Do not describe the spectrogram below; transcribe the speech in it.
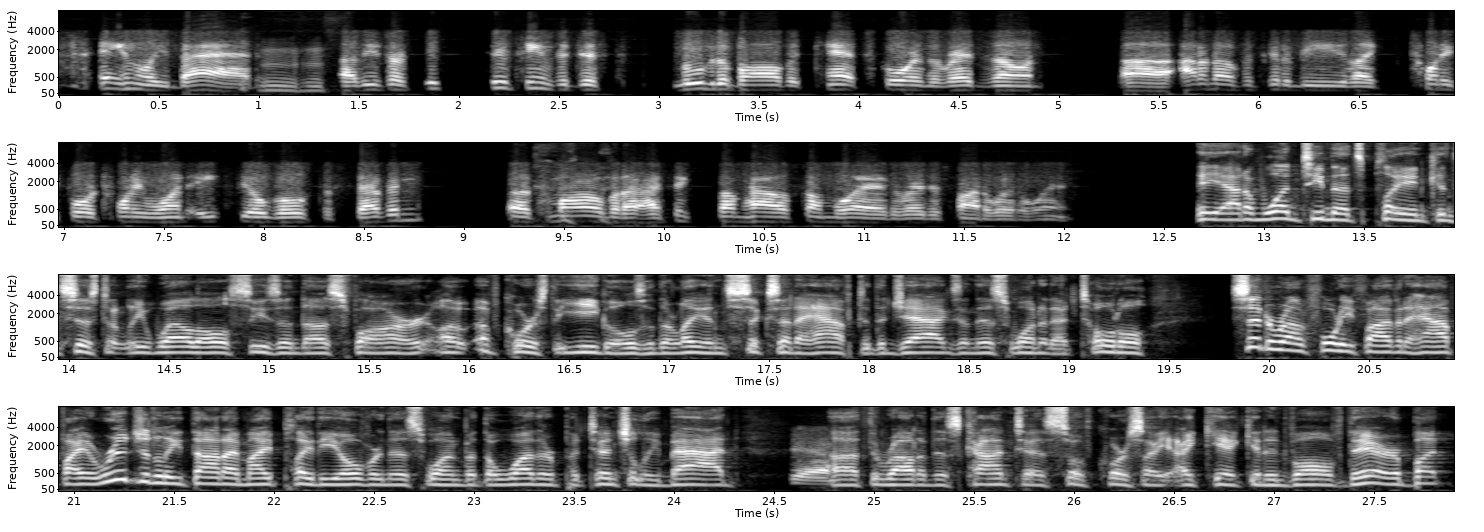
insanely bad. Mm-hmm. Uh, these are two, two teams that just move the ball but can't score in the red zone. Uh, I don't know if it's going to be like 24 21, eight field goals to seven uh, tomorrow, but I think somehow, some way, the Raiders find a way to win. Hey, Adam, one team that's playing consistently well all season thus far, of course, the Eagles, and they're laying six and a half to the Jags in this one, and that total sitting around 45 and a half. I originally thought I might play the over in this one, but the weather potentially bad yeah. uh, throughout of this contest, so of course I, I can't get involved there. But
